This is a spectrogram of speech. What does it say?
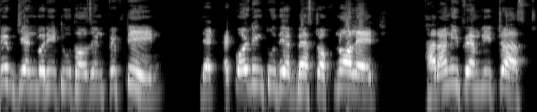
5th January 2015 that according to their best of knowledge, Tharani Family Trust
